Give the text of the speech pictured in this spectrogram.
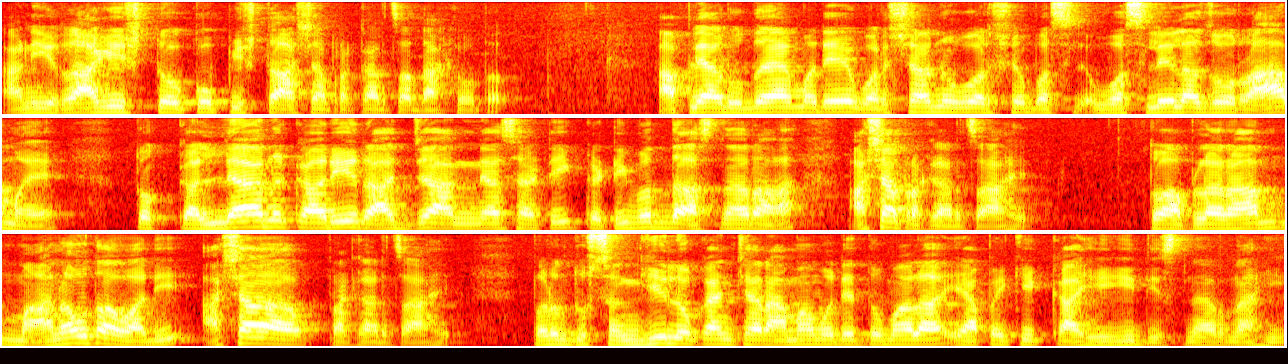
आणि रागिष्ट कोपिष्ट अशा प्रकारचा दाखवतात. आपल्या हृदयामध्ये वर्षानुवर्ष बस वसलेला जो राम आहे तो कल्याणकारी राज्य आणण्यासाठी कटिबद्ध असणारा अशा प्रकारचा आहे. तो आपला राम मानवतावादी अशा प्रकारचा आहे. परंतु संघी लोकांच्या रामामध्ये तुम्हाला यापैकी काहीही दिसणार नाही.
